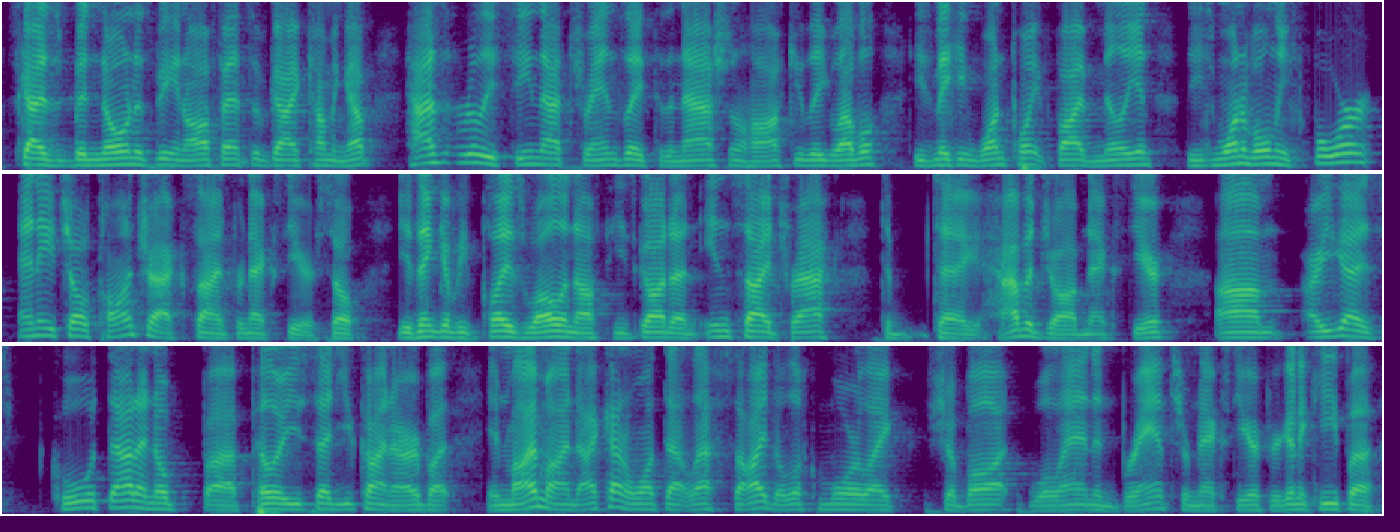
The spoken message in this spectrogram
this guy's been known as being an offensive guy coming up. Hasn't really seen that translate to the National Hockey League level. He's making 1.5 million. He's one of only four NHL contracts signed for next year. So you think if he plays well enough, he's got an inside track to to have a job next year. Um, are you guys cool with that? I know uh, Pillar, you said you kind of are, but in my mind, I kind of want that left side to look more like Chabot, Willan, and Brant from next year. If you're going to keep a,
